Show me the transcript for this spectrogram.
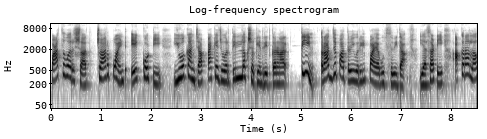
पाच वर्षात चार पॉईंट एक कोटी युवकांच्या पॅकेजवरती लक्ष केंद्रित करणार. तीन राज्य पातळीवरील पायाभूत सुविधा. यासाठी अकरा लाख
